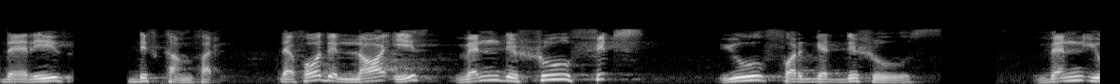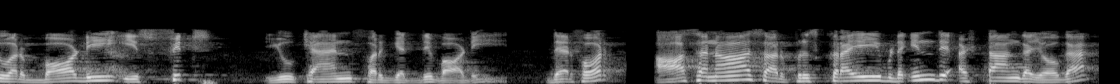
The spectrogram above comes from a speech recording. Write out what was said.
there is discomfort. Therefore, the law is when the shoe fits, you forget the shoes. When your body is fit, you can forget the body. Therefore, asanas are prescribed in the Ashtanga Yoga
